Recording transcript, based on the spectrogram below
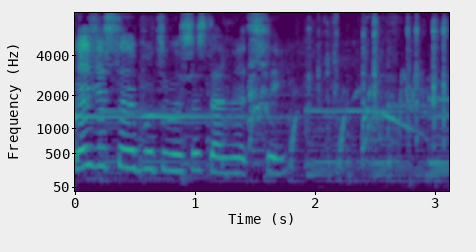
Let's just teleport to my sister and let's see.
